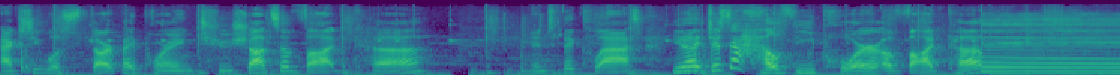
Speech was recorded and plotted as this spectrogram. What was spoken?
Actually, we'll start by pouring two shots of vodka into the glass. You know, just a healthy pour of vodka.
